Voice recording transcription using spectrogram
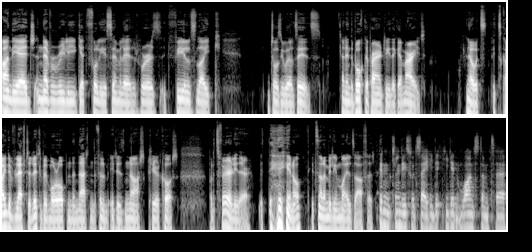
on the edge and never really get fully assimilated, whereas it feels like Josey Wales is. And in the book, apparently, they get married. No, it's it's kind of left a little bit more open than that in the film. It is not clear cut, but it's fairly there. It, you know, it's not a million miles off it. Didn't Clint Eastwood say he did, he didn't want them to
